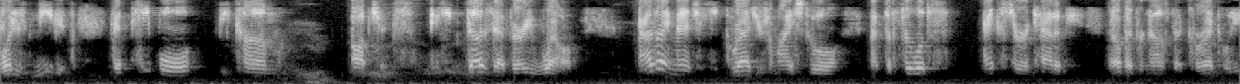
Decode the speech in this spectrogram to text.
what is needed that people become objects. And he does that very well. As I mentioned, he graduated from high school at the Phillips Exeter Academy. I hope I pronounced that correctly.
